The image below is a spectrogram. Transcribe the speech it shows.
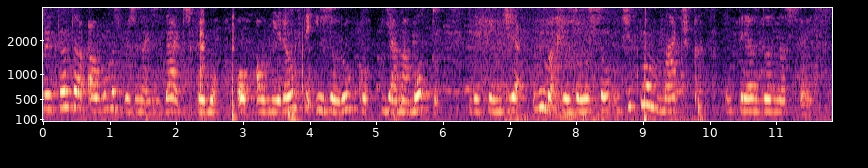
No entanto, algumas personalidades, como o almirante Izoruko Yamamoto, defendia uma resolução diplomática entre as duas nações.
